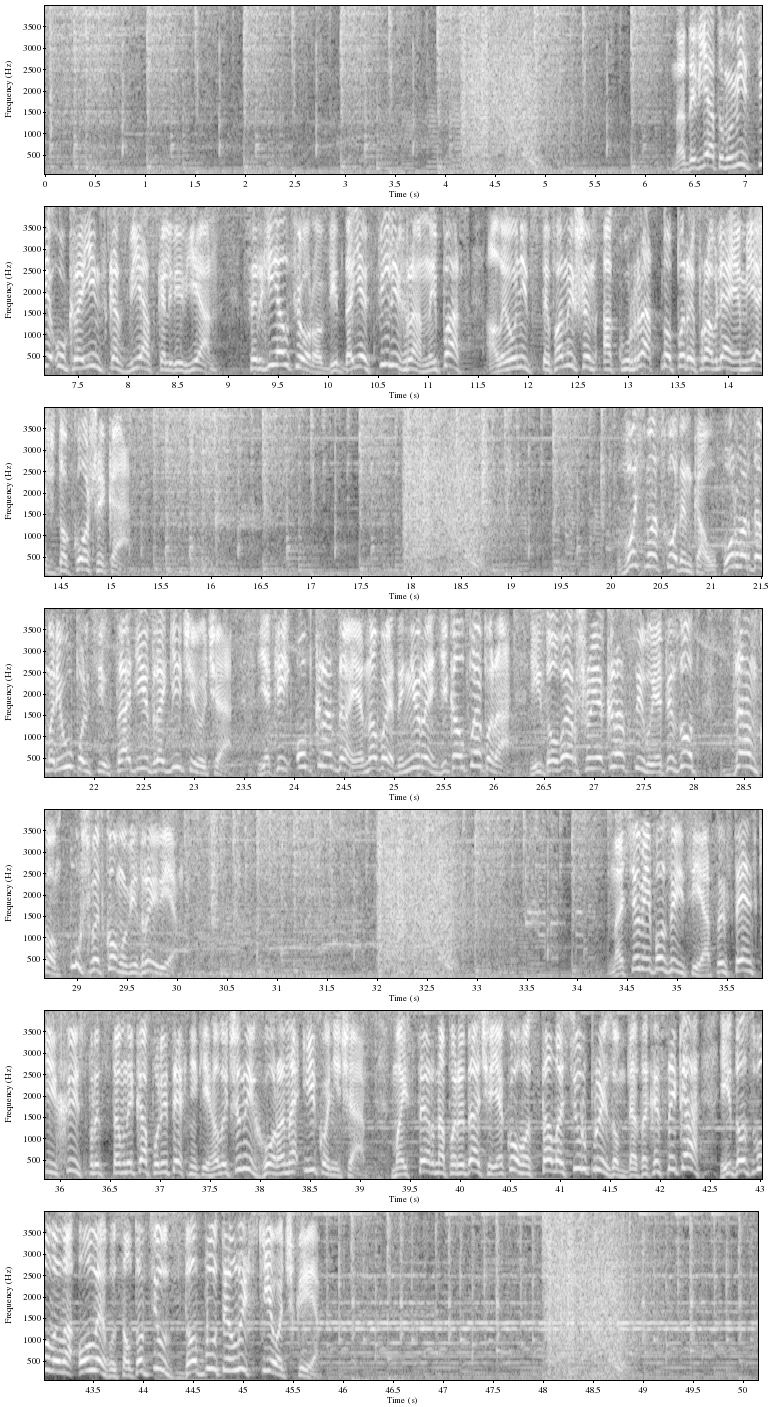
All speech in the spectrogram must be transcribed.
На дев'ятому місці українська зв'язка львів'ян. Сергій Алфьоров віддає філігранний пас, а Леонід Стефанишин акуратно переправляє м'яч до кошика. Восьма сходинка у форварда маріупольців Тадії Драгічевича, який обкрадає наведені Ренді Калпепера і довершує красивий епізод данком у швидкому відриві. На сьомій позиції асистентський хист представника політехніки Галичини Горана Іконіча, майстерна передача якого стала сюрпризом для захисника і дозволила Олегу Салтовцю здобути легкі очки.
